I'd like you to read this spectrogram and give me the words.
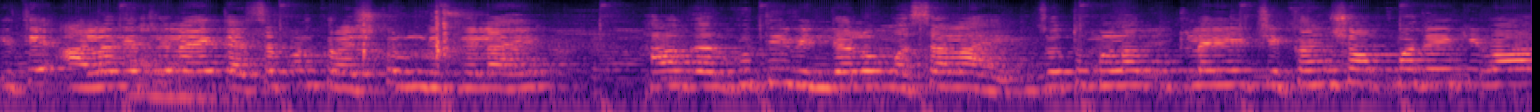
इथे आलं घेतलेलं आहे त्याचं पण क्रश करून घेतलेलं आहे. हा घरगुती विंद्यालो मसाला आहे जो तुम्हाला कुठल्याही चिकन शॉपमध्ये किंवा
